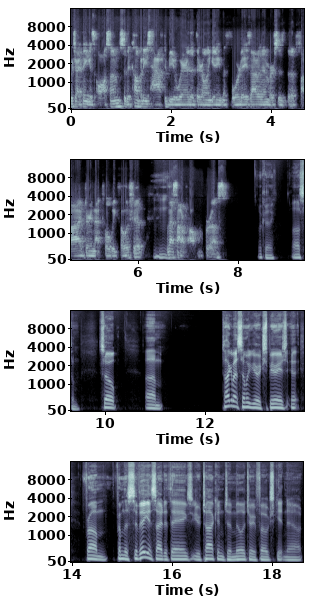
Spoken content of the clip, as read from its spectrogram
which I think is awesome. So the companies have to be aware that they're only getting the four days out of them versus the five during that 12 week fellowship. Mhm. But that's not a problem for us. Okay, awesome. So, um, talk about some of your experience uh, from from the civilian side of things. You're talking to military folks getting out.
